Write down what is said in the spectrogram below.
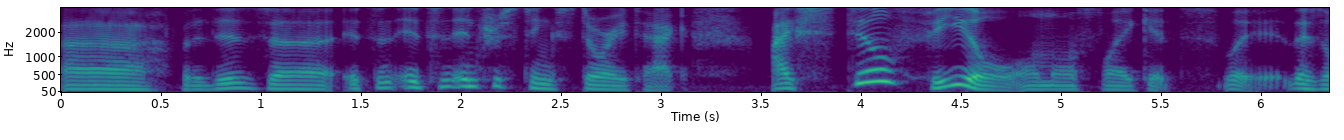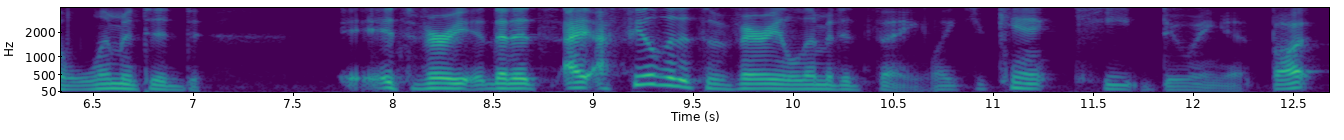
uh but it is uh it's an it's an interesting story tack. I still feel almost like it's there's a limited it's very that it's I, I feel that it's a very limited thing. Like you can't keep doing it but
